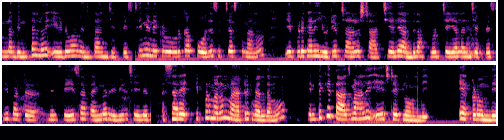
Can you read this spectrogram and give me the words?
ఉన్న వింతల్లో ఏడవ వింత అని చెప్పేసి నేను ఇక్కడ ఊరిక పోజెస్ ఇచ్చేస్తున్నాను. ఎప్పటికైనా యూట్యూబ్ ఛానల్ స్టార్ట్ చేయాలి అందులో అప్లోడ్ చేయాలని చెప్పేసి బట్ నేను ఫేస్ ఆ టైంలో రివీల్ చేయలేదు. సరే ఇప్పుడు మనం మ్యాట్రిక్ వెళ్దాము. ఇంతకీ తాజ్మహల్ ఏ స్టేట్లో ఉంది? ఎక్కడ ఉంది?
